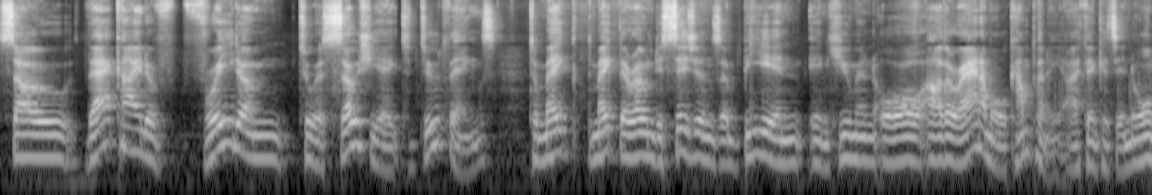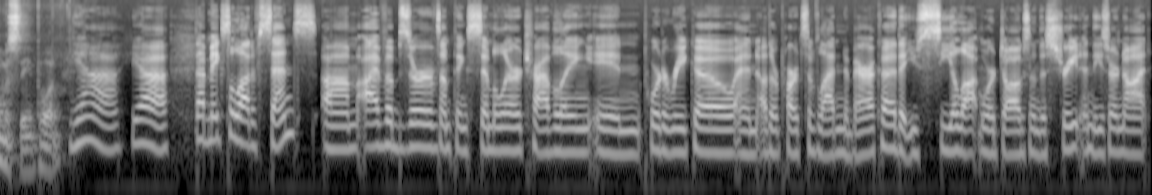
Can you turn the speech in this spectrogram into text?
So that kind of freedom to associate, to do things, to make to make their own decisions and be in in human or other animal company i think is enormously important. Yeah yeah. That makes a lot of sense. Um, i've observed something similar traveling in puerto rico and other parts of latin america that you see a lot more dogs on the street and these are not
